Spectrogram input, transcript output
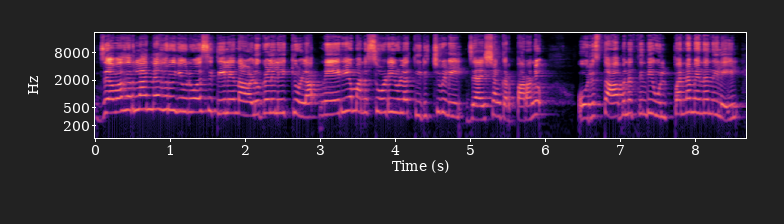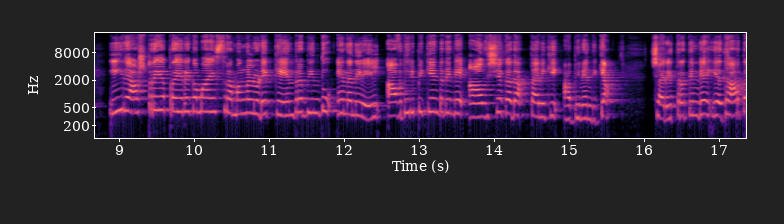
ജവഹർലാൽ നെഹ്റു യൂണിവേഴ്സിറ്റിയിലെ നാളുകളിലേക്കുള്ള നേരിയ മനസ്സോടെയുള്ള തിരിച്ചുവിളിയിൽ ജയശങ്കർ പറഞ്ഞു. ഒരു സ്ഥാപനത്തിന്റെ ഉൽപ്പന്നം എന്ന നിലയിൽ ഈ രാഷ്ട്രീയ പ്രേരകമായ ശ്രമങ്ങളുടെ കേന്ദ്രബിന്ദു എന്ന നിലയിൽ അവതരിപ്പിക്കേണ്ടതിന്റെ ആവശ്യകത തനിക്ക് അഭിനന്ദിക്കാം. ചരിത്രത്തിന്റെ യഥാർത്ഥ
